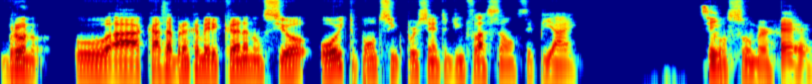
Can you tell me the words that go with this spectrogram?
Bruno, o, a Casa Branca americana anunciou 8,5% de inflação, CPI. Sim. Consumer. É,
